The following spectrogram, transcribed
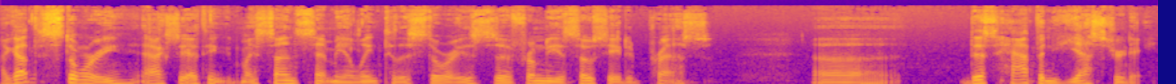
I got the story. Actually, I think my son sent me a link to the story. This is uh, from the Associated Press. Uh, this happened yesterday.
